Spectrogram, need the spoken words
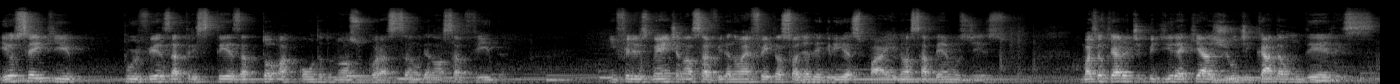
Eu sei que por vezes a tristeza toma conta do nosso coração e da nossa vida. Infelizmente a nossa vida não é feita só de alegrias, Pai, e nós sabemos disso. Mas eu quero te pedir é que ajude cada um deles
